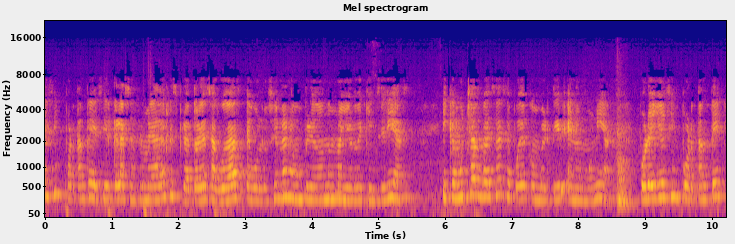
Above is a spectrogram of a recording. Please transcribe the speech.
es importante decir que las enfermedades respiratorias agudas evolucionan en un periodo no mayor de 15 días y que muchas veces se puede convertir en neumonía. Por ello es importante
